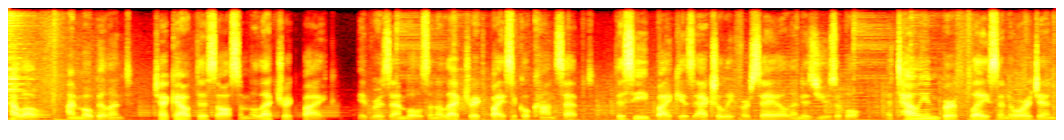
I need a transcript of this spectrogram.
Hello, I'm Mobilant. Check out this awesome electric bike. It resembles an electric bicycle concept. This e-bike is actually for sale and is usable. Italian birthplace and origin,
